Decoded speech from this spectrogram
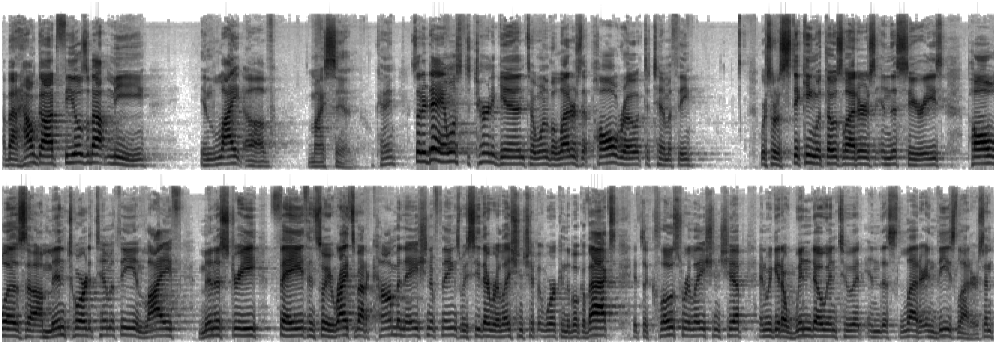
about how God feels about me in light of my sin. Okay? So today I want us to turn again to one of the letters that Paul wrote to Timothy. We're sort of sticking with those letters in this series. Paul was a mentor to Timothy in life, ministry, faith. And so he writes about a combination of things. We see their relationship at work in the book of Acts. It's a close relationship, and we get a window into it in this letter, in these letters. And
